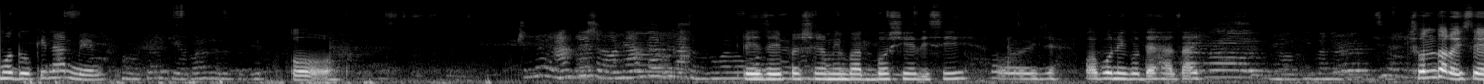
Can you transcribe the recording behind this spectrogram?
মধু কিনে আনবেন ও। এই যে পাশে আমি ভাত বসিয়ে দিছি। ওই যে অবনিগো দেখা যায়। সুন্দর হইছে।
